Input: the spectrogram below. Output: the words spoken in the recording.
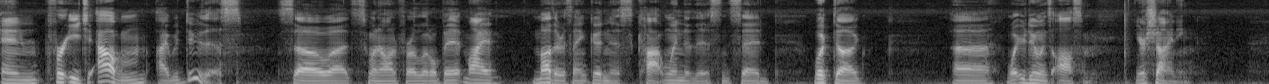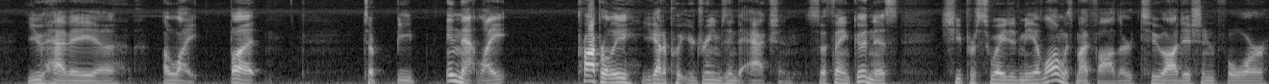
And for each album, I would do this. So uh, this went on for a little bit. My mother, thank goodness, caught wind of this and said, Look, Doug, uh, what you're doing is awesome. You're shining. You have a, uh, a light. But to be in that light properly, you got to put your dreams into action. So thank goodness she persuaded me, along with my father, to audition for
